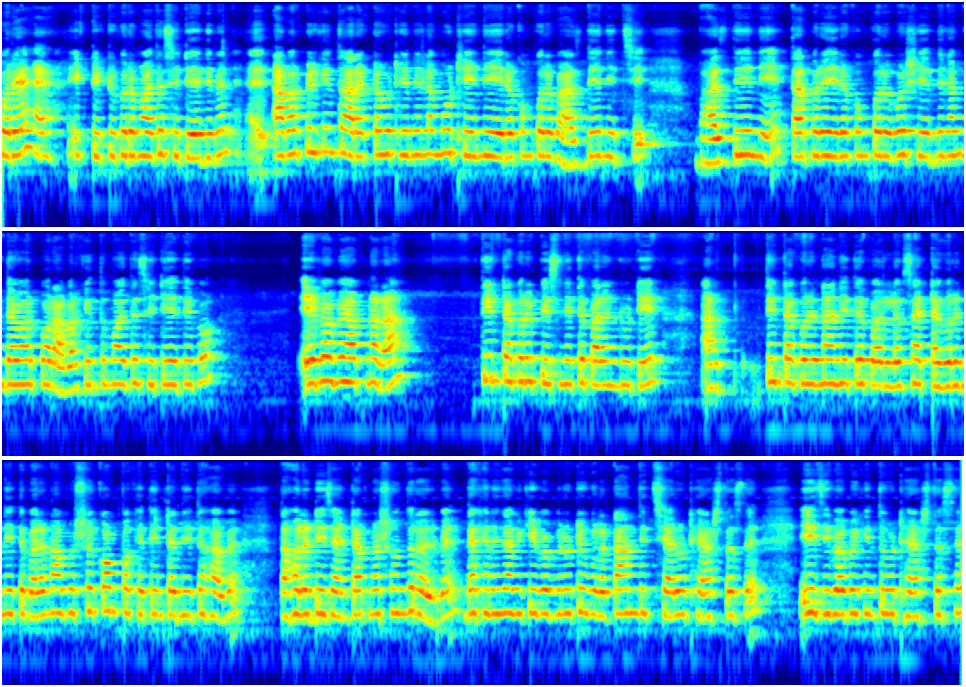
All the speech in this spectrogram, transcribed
করে একটু একটু করে ময়দা ছিটিয়ে দিবেন। আবার ফির কিন্তু আরেকটা উঠিয়ে নিলাম, উঠিয়ে নিয়ে এরকম করে ভাজ দিয়ে নিচ্ছি। ভাজ দিয়ে নিয়ে তারপরে এরকম করে বসিয়ে দিলাম, দেওয়ার পর আবার কিন্তু ময়দা ছিটিয়ে দিব। এভাবে আপনারা তিনটা করে পিস নিতে পারেন রুটির আর তিনটা করে না নিতে পারলেও চারটা করে নিতে পারেন। অবশ্যই কমপক্ষে তিনটা নিতে হবে, তাহলে ডিজাইনটা আপনার সুন্দর আসবে। দেখেন যে আমি কীভাবে রুটিগুলো টান দিচ্ছি আর উঠে আসতেছে ইজিভাবে কিন্তু উঠে আসতেছে।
